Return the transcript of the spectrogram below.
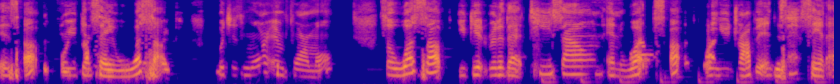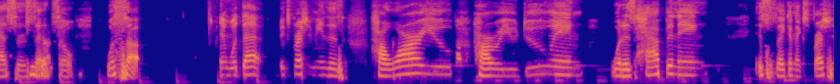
is up, or you can say what's up, which is more informal. So what's up, you get rid of that T sound and what's up when you drop it and just say an S instead. So what's up? And what that expression means is how are you? How are you doing? What is happening? It's like an expression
